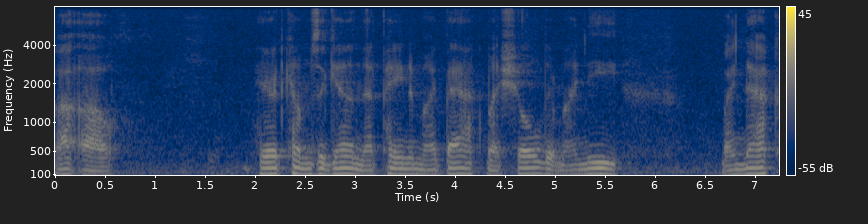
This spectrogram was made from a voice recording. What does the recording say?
Uh oh. Here it comes again that pain in my back, my shoulder, my knee, my neck,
